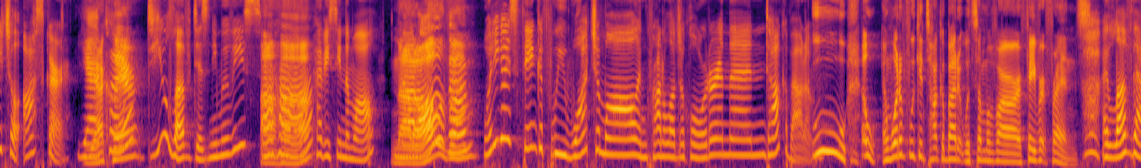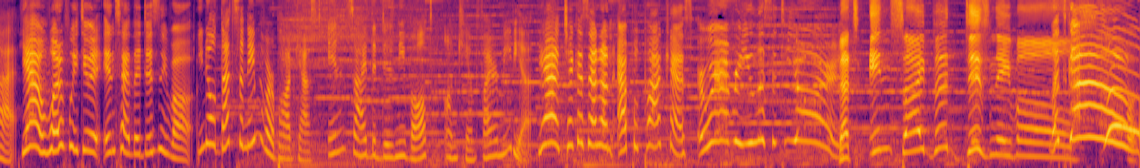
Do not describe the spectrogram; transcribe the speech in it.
Rachel, Oscar. Yeah, Claire? Do you love Disney movies? Uh-huh. Have you seen them all? Not all of them. What do you guys think if we watch them all in chronological order and then talk about them? Ooh. Oh, and what if we could talk about it with some of our favorite friends? I love that. Yeah, and what if we do it inside the Disney Vault? You know, that's the name of our podcast, Inside the Disney Vault on Campfire Media. Yeah, check us out on Apple Podcasts or wherever you listen to yours. That's inside the Disney Vault. Let's go!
